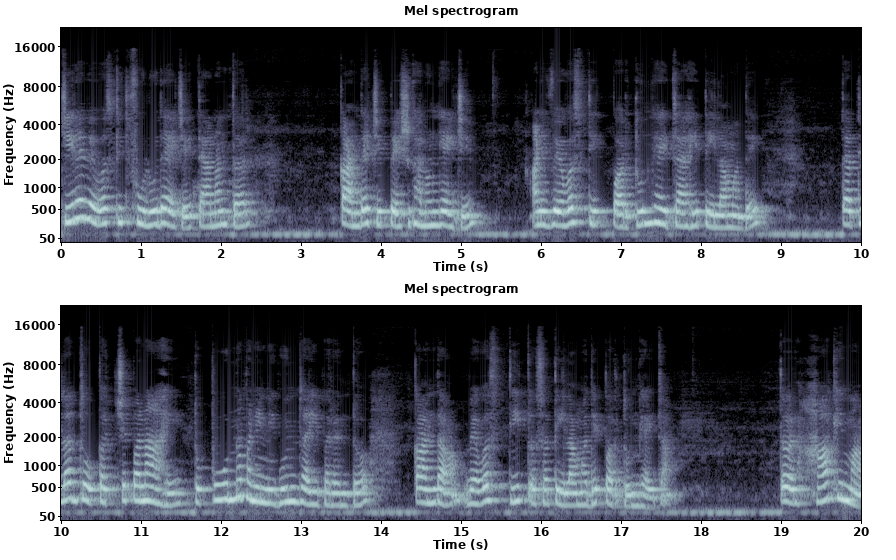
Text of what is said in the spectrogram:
जिरे व्यवस्थित फुलू द्यायचे त्यानंतर कांद्याची पेस्ट घालून घ्यायची आणि व्यवस्थित परतून घ्यायचा आहे तेलामध्ये. त्यातला जो कच्चेपणा आहे तो पूर्णपणे निघून जाईपर्यंत कांदा व्यवस्थित असा तेलामध्ये परतून घ्यायचा. तर हा खिमा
